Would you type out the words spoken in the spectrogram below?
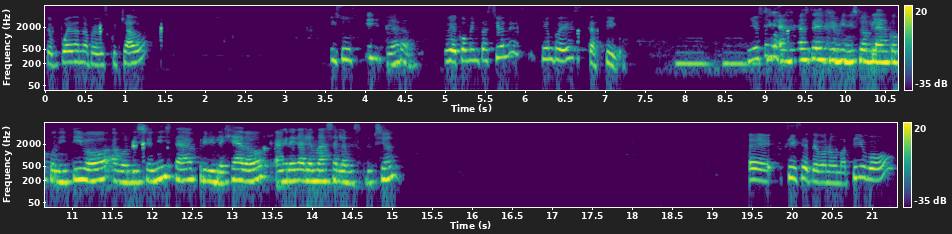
que puedan haber escuchado. Y sus claro. recomendaciones siempre es castigo. Y eso Además del feminismo blanco punitivo, abolicionista, privilegiado, agrégale más a la descripción. Eh, cis heteronormativo,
